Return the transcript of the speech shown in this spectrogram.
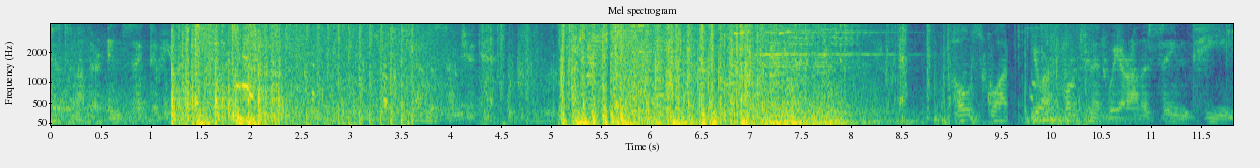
Just another insect of yours. Found the subject. Whole squad, you are fortunate we are on the same team.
